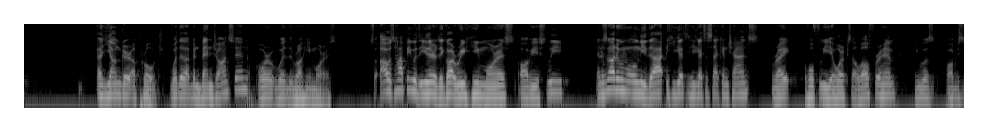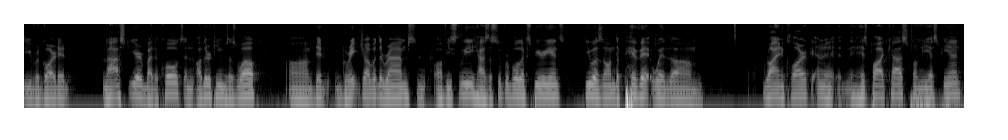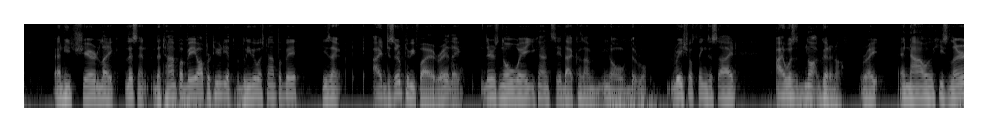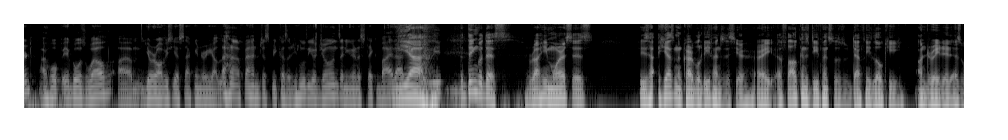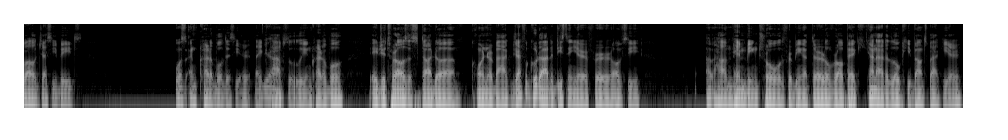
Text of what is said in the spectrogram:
a younger approach, whether that been Ben Johnson or with Raheem Morris. So I was happy with either. They got Raheem Morris, obviously, and it's not even only that he gets he gets a second chance, right? Hopefully it works out well for him. He was obviously regarded last year by the Colts and other teams as well. Um, did great job with the Rams. Obviously has the Super Bowl experience. He was on the pivot with um, Ryan Clark and his podcast from ESPN, and he shared like, listen, the Tampa Bay opportunity. I believe it was Tampa Bay. He's like, I deserve to be fired, right? Like, there's no way you can't say that because I'm, you know, the racial things aside, I was not good enough, right? And now he's learned. I hope it goes well. Um, you're obviously a secondary Atlanta fan just because of Julio Jones, and you're gonna stick by that. yeah. completely. The thing with this, Raheem Morris is he's he has an incredible defense this year, right? A Falcons defense was definitely low key underrated as well. Jessie Bates was incredible this year, like Yeah. absolutely incredible. AJ is a stud uh, cornerback. Jeff Okudah had a decent year for obviously uh, him being trolled for being a third overall pick. He kind of had a low key bounce back year.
